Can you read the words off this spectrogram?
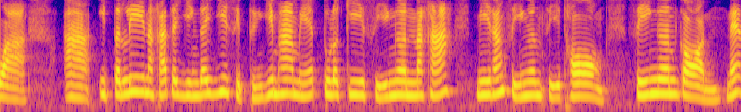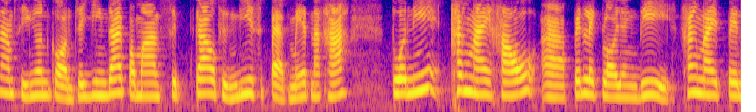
กว่าอ่าอิตาลีนะคะจะยิงได้ 20-25 เมตร ตุรกีสีเงินนะคะ มีทั้งสีเงินสีทอง สีเงินก่อน แนะนำสีเงินก่อนจะยิงได้ประมาณ 19-28 เมตรนะคะ ตัวนี้ข้างในเขาอ่าเป็นเหล็กหล่ออย่างดี ข้างในเป็น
